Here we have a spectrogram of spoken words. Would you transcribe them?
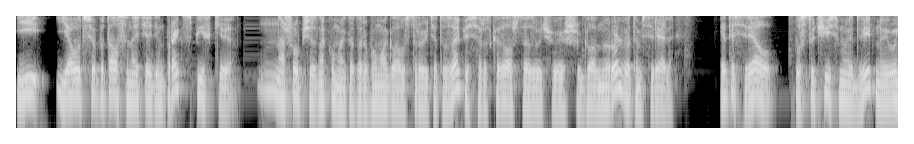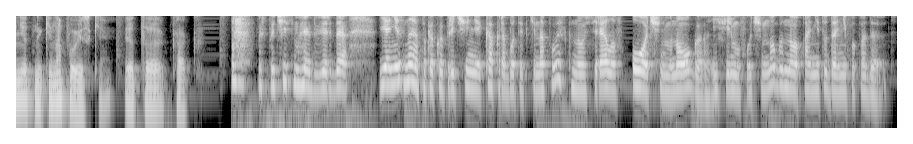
И я вот все пытался найти один проект в списке. Наша общая знакомая, которая помогла устроить эту запись, рассказала, что озвучиваешь главную роль в этом сериале. Это сериал «Постучись в мою дверь», но его нет на кинопоиске. Это как? Постучись в мою дверь, да. Я не знаю, по какой причине, как работает кинопоиск, но сериалов очень много, и фильмов очень много, но они туда не попадают.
